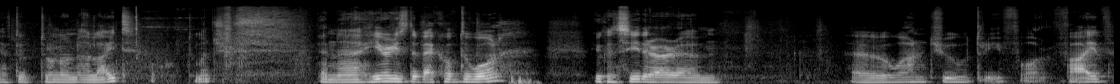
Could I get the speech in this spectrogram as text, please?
Have to turn on a light, too much. And uh, here is the back of the wall. You can see there are um, uh, one, two, three, four, five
